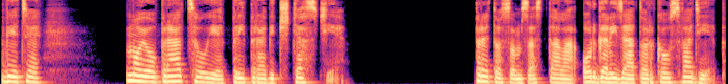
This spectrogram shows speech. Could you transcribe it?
Viete, Mojou prácou je pripraviť šťastie. Preto som sa stala organizátorkou svadieb.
